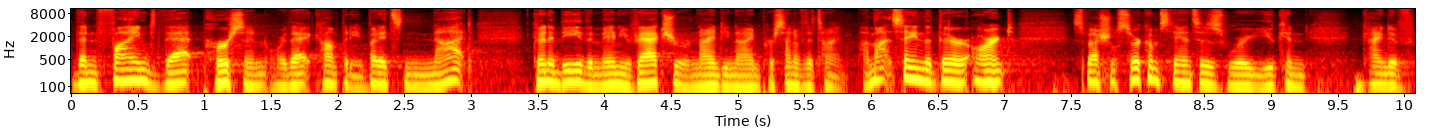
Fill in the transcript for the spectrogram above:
then find that person or that company, but it's not going to be the manufacturer 99% of the time. I'm not saying that there aren't special circumstances where you can kind of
